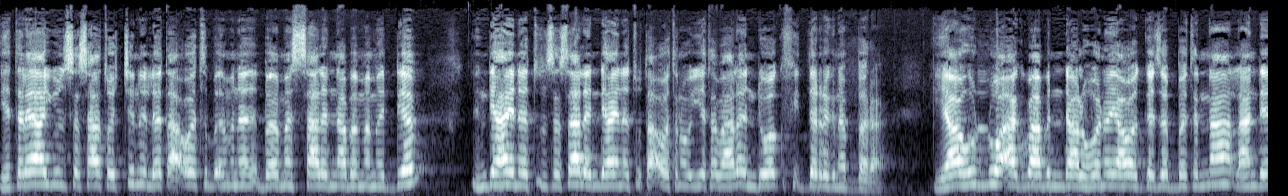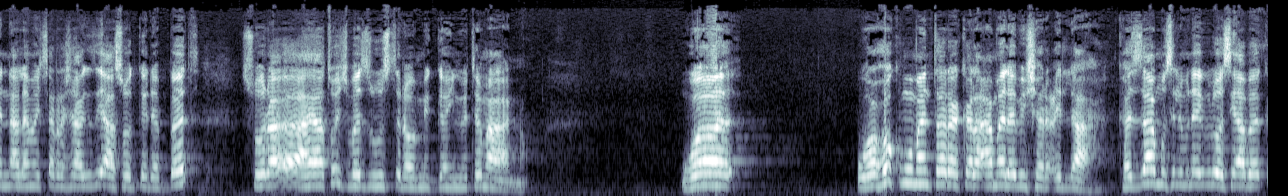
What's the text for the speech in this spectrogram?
የተለያዩ እንስሳቶችን ለጣዖት በመሳልና በመመደብ እንዲህ አይነቱ እንስሳ ለእንዲህ አይነቱ ጣዖት ነው እየተባለ እንዲወቅፍ ይደረግ ነበረ። ያ ሁሉ አግባብ እንዳልሆነ ያወገዘበትና ለአንዴና ለመጨረሻ ጊዜ ያስወገደበት አያቶች በዚህ ውስጥ ነው የሚገኙት ማለት ነው። ወሁክሙ መን ተረከ ለአመለ ቢሸርዕላህ ከዛ ሙስሊም ነኝ ብሎ ሲያበቃ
